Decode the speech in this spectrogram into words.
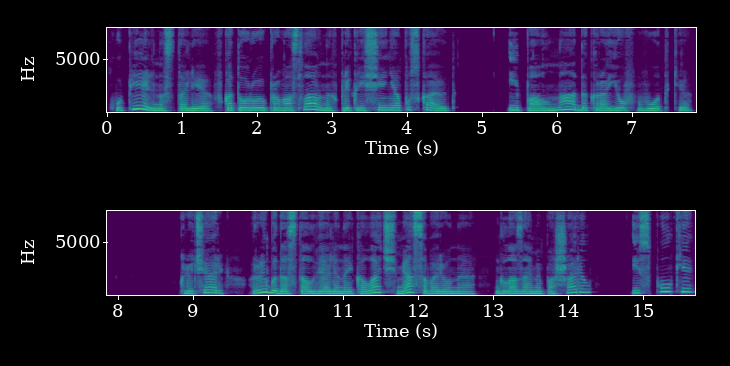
Купель на столе, в которую православных при крещении опускают, и полна до краев водки. Ключарь рыбы достал вяленый калач, мясо вареное, глазами пошарил и с полки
